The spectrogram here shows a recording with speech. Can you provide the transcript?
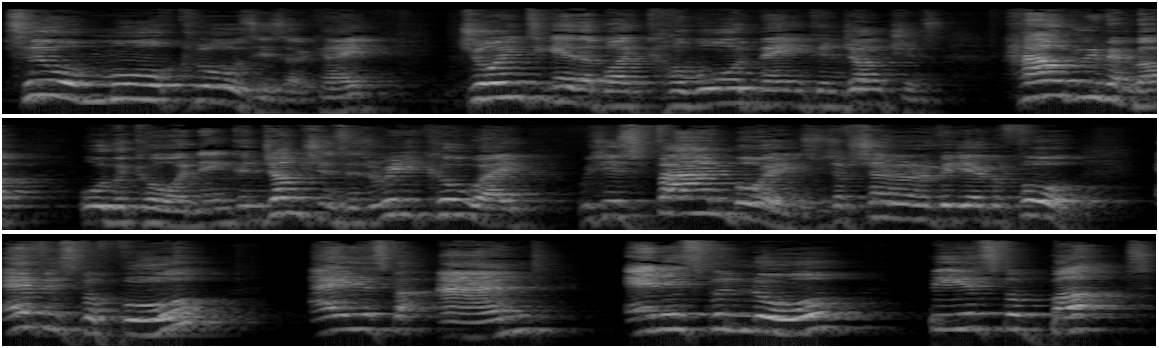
two or more clauses, okay? Joined together by coordinating conjunctions. How do we remember all the coordinating conjunctions? There's a really cool way, which is fanboys, which I've shown on a video before. F is for for, a is for and, N is for nor, B is for but,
